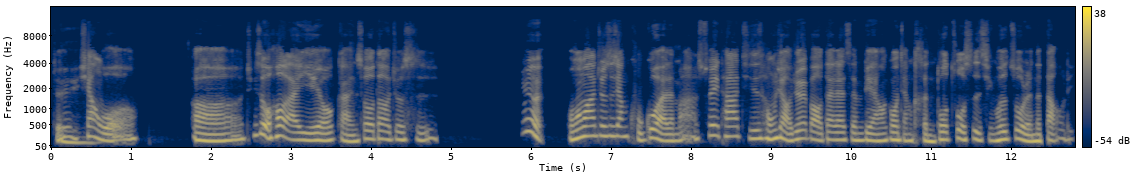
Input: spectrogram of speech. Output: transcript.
对，嗯像我，呃，其实我后来也有感受到，就是因为我妈妈就是这样苦过来的嘛，所以她其实从小就会把我带在身边，然后跟我讲很多做事情或者做人的道理。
